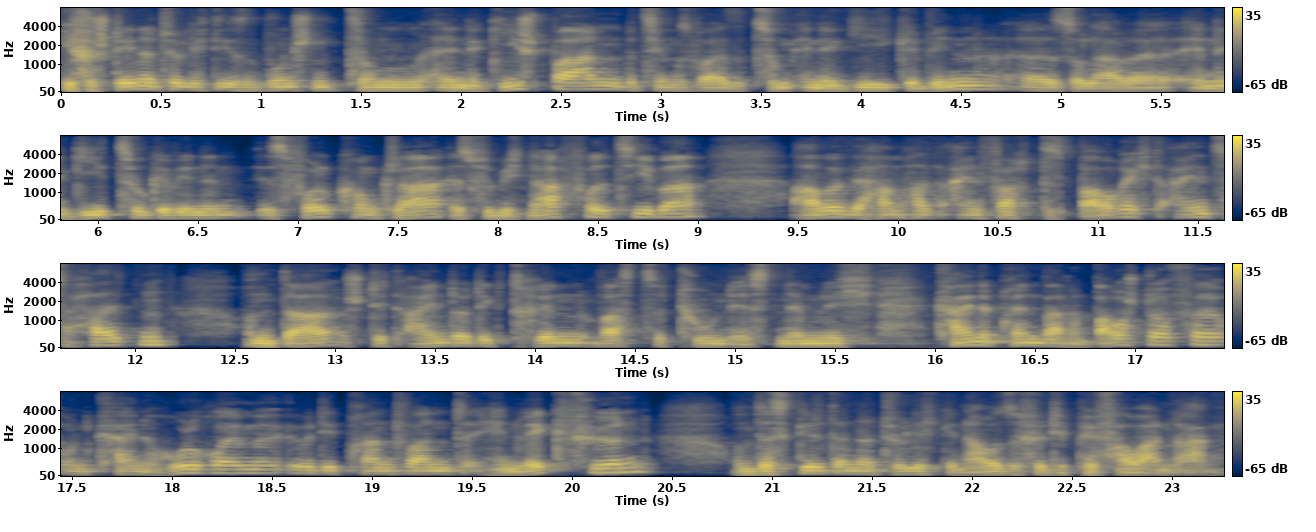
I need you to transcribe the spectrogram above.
Ich verstehe natürlich diesen Wunsch zum Energiesparen beziehungsweise zum Energiegewinn, äh, solare Energie zu gewinnen, ist vollkommen klar, ist für mich nachvollziehbar. Aber wir haben halt einfach das Baurecht einzuhalten und da steht eindeutig drin, was zu tun ist, nämlich keine brennbaren Baustoffe und keine Hohlräume über die Brandwand hinwegführen. Und das gilt dann natürlich genauso für die PV-Anlagen.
